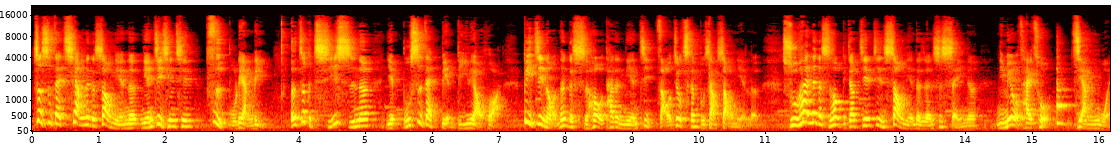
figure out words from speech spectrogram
这是在呛那个少年呢，年纪轻轻，自不量力。而这个其实呢，也不是在贬低廖化，毕竟哦，那个时候他的年纪早就称不上少年了。蜀汉那个时候比较接近少年的人是谁呢？你没有猜错，姜维。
